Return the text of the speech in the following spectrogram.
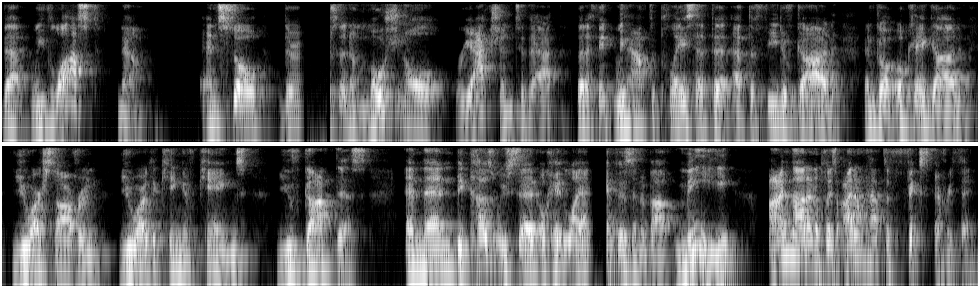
that we've lost now. And so there's an emotional reaction to that that I think we have to place at the at the feet of God and go, okay, God, you are sovereign, you are the King of Kings, you've got this. And then because we've said, okay, life isn't about me, I'm not in a place, I don't have to fix everything.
